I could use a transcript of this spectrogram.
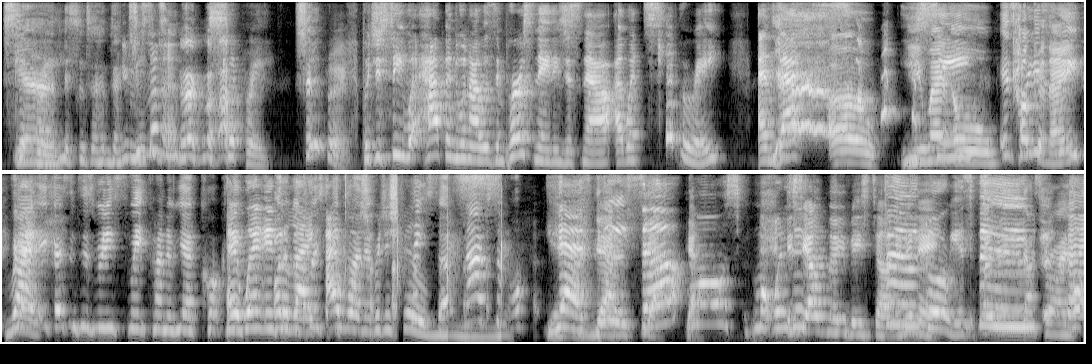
Slippery. Yeah, listen to her. You've listen done to it. her. Slippery. Slippery. But you see what happened when I was impersonating just now? I went slippery, and Yes! that's Oh, You you, went see? all It's really cockney. sweet. Right. Yeah, it goes into this really sweet kind of yeah cockney. it went into Oliver like I watch British films. sir, can I have some more? Yes, Yeah. sir. Yeah. Yeah. More, more, what is It's it? the old movie style, Food, isn't it? glorious food. That's right. Hot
